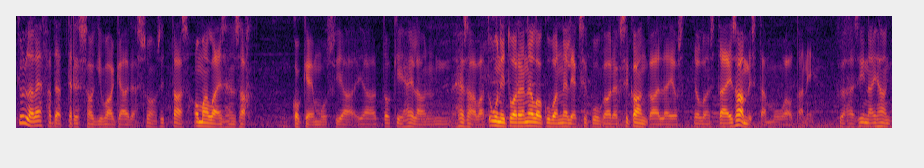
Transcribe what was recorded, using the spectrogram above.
Kyllä leffateatterissa on kiva käydä. Se on sitten taas omanlaisensa kokemus ja, ja toki heillä on, he saavat uunituoreen elokuvan neljäksi kuukaudeksi kankaille, jos, jolloin sitä ei saa mistään muualta, niin kyllähän siinä ihan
